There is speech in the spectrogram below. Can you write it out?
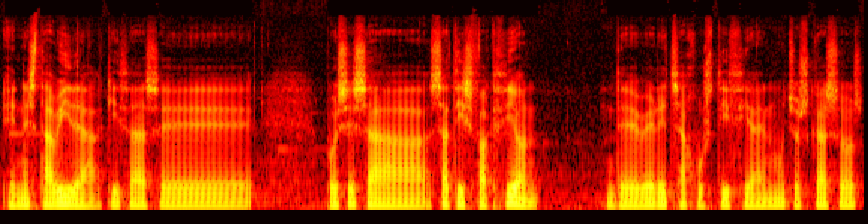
en esta vida quizás eh, pues esa satisfacción de ver hecha justicia en muchos casos,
